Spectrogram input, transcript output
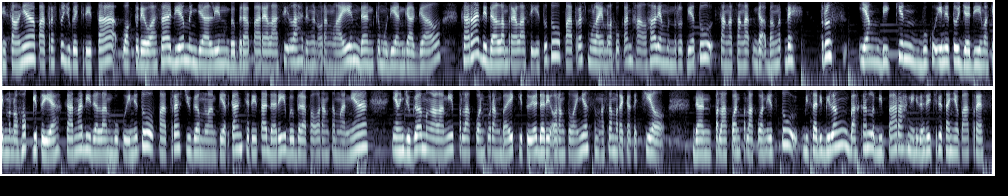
Misalnya Patres tuh juga cerita waktu dewasa dia menjalin beberapa relasi lah dengan orang lain dan kemudian gagal karena di dalam relasi itu tuh Patres mulai melakukan hal-hal yang menurut dia tuh sangat-sangat nggak banget deh. Terus yang bikin buku ini tuh jadi makin menohok gitu ya karena di dalam buku ini tuh Patres juga melampirkan cerita dari beberapa orang temannya yang juga mengalami perlakuan kurang baik gitu ya dari orang tuanya semasa mereka kecil dan perlakuan-perlakuan itu tuh bisa dibilang bahkan lebih parah nih dari ceritanya Patres.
